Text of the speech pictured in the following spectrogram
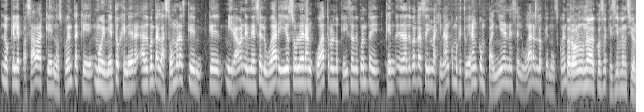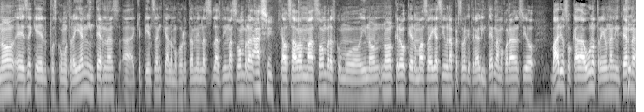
lo que le pasaba, que nos cuenta que movimiento genera, haz de cuenta las sombras que, que miraban en ese lugar y ellos solo eran cuatro, es lo que dice, haz de cuenta, y que haz de cuenta se imaginaban como que tuvieran compañía en ese lugar, es lo que nos cuenta. Pero una cosa que sí mencionó es de que, pues como traían linternas, ah, que piensan que a lo mejor también las, las mismas sombras Ah, sí. causaban más sombras, como, y no, no creo que nomás haya sido una persona que traía linterna, a lo mejor han sido varios o cada uno traía una linterna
